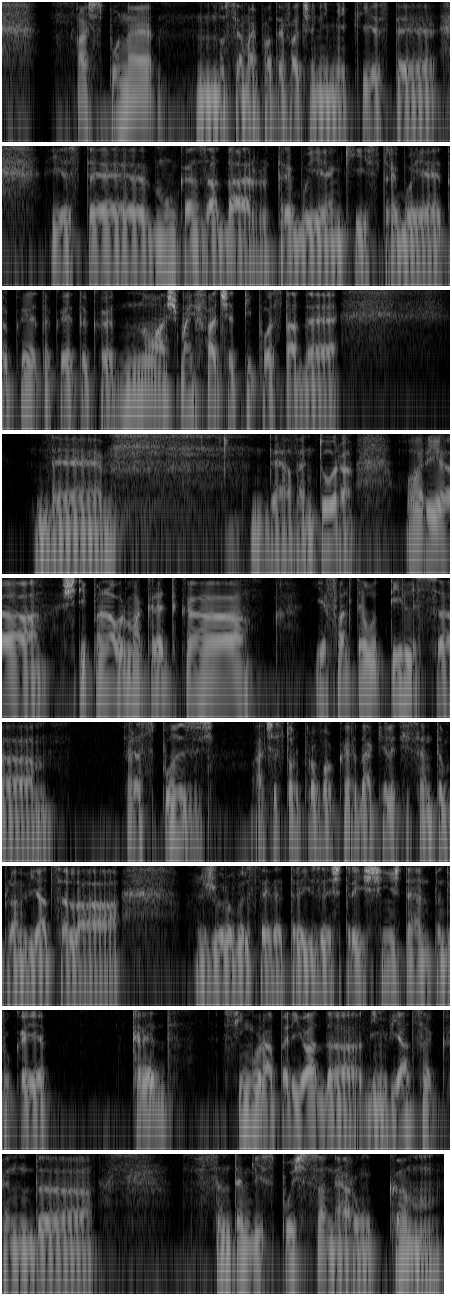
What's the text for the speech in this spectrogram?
aș spune nu se mai poate face nimic. Este, este muncă în zadar, trebuie închis, trebuie tăcâie, tăcâie, tăcă. Nu aș mai face tipul ăsta de de de aventură. Ori, uh, știi, până la urmă, cred că e foarte util să răspunzi acestor provocări dacă ele ți se întâmplă în viață la în jurul vârstei de 30-35 de ani, pentru că e, cred, singura perioadă din viață când uh, suntem dispuși să ne aruncăm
